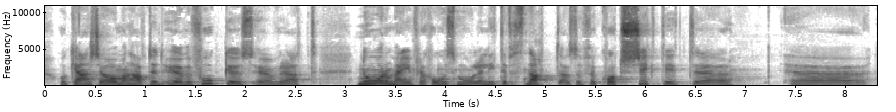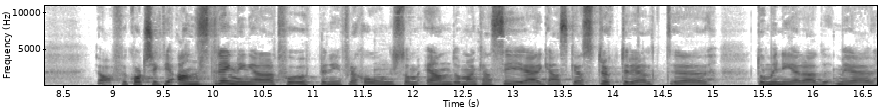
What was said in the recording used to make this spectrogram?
Och kanske har man haft ett överfokus över att nå de här inflationsmålen lite för snabbt, alltså för kortsiktigt eh, eh, ja, för kortsiktiga ansträngningar att få upp en inflation som ändå man kan se är ganska strukturellt eh, dominerad med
